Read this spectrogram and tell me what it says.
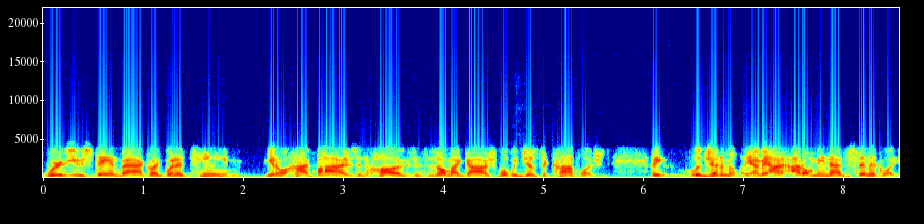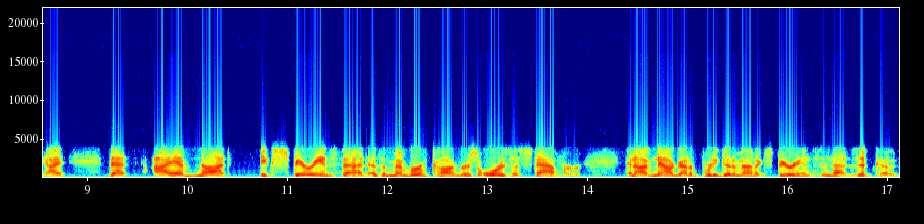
where you stand back, like when a team, you know, high fives and hugs and says, "Oh my gosh, what we just accomplished." I mean, legitimately, I mean, I, I don't mean that cynically. I that I have not experienced that as a member of Congress or as a staffer. And I've now got a pretty good amount of experience in that zip code.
